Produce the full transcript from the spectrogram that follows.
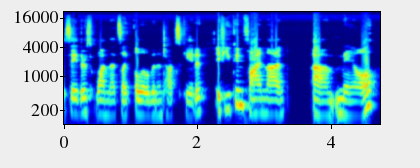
say there's one that's like a little bit intoxicated. If you can find that um, male,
